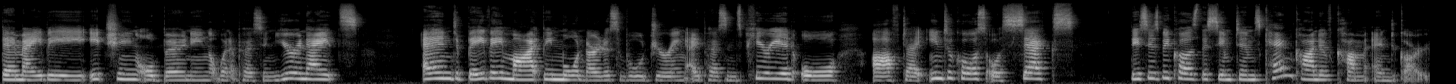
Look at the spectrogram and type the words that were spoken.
There may be itching or burning when a person urinates. And BV might be more noticeable during a person's period or after intercourse or sex. This is because the symptoms can kind of come and go.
